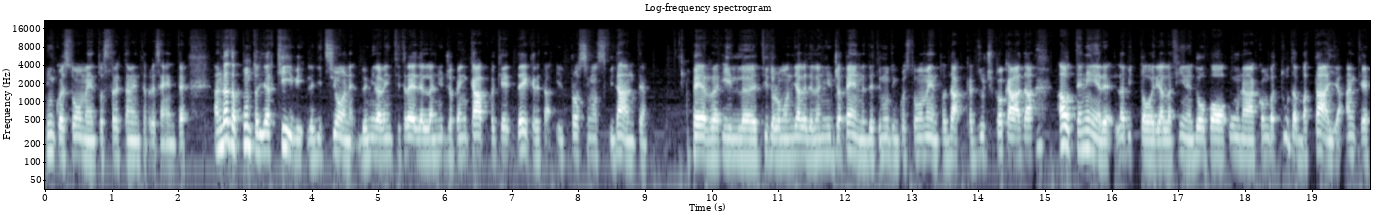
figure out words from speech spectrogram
in questo momento strettamente presente. Andate appunto agli archivi, l'edizione 2023 della New Japan Cup che decreta il prossimo sfidante per il titolo mondiale della New Japan detenuto in questo momento da Kazuchika Okada a ottenere la vittoria alla fine dopo una combattuta battaglia anche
